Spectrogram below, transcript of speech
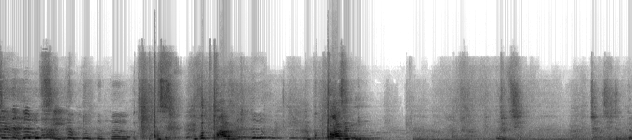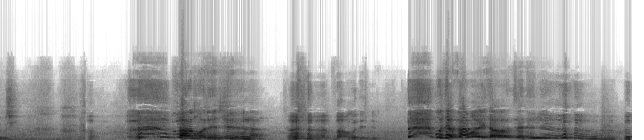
真的对不起。我打死你！我打死你！对不起，对不起真的对不起。放我的女儿，放我的女儿，我在放我的肚子的女儿。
